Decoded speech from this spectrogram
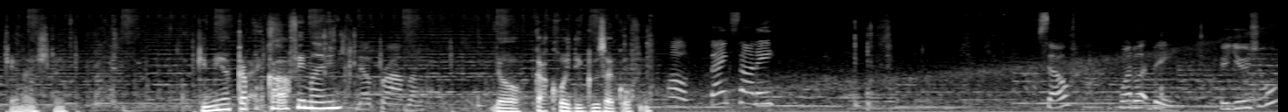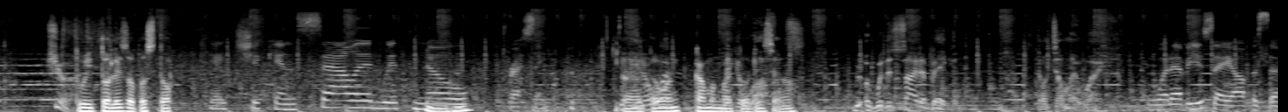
Okay, nicely. Give me a cup of coffee, man. No problem. Yo, kak die goose uit koffie. Oh, thanks, honey. So, what'll it be? The usual? Sure. Twee tollies op 'n stok. Okay, chicken salad with no Mhm. Dressing. Ja, you know go what? on, come on my Make it tollies, ja. waffles. W- With a side of bacon. Don't tell my wife. Whatever you say, officer.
